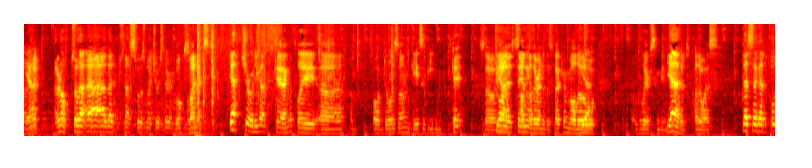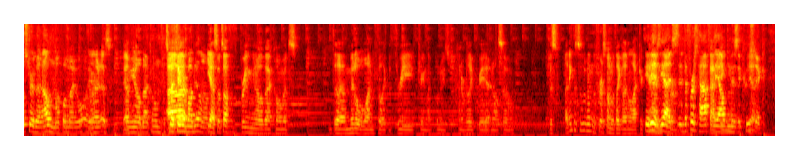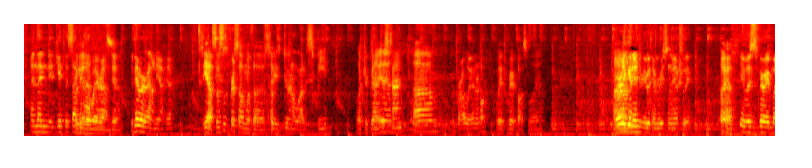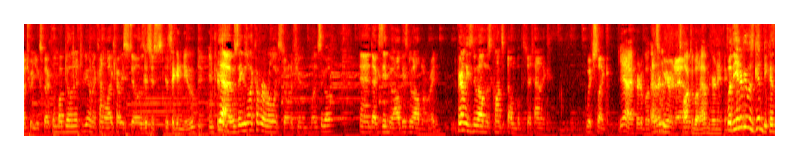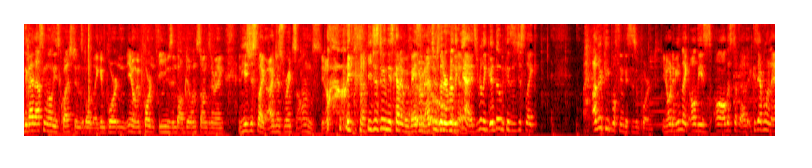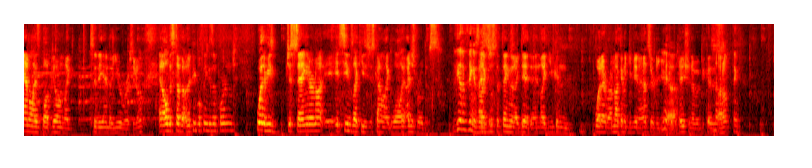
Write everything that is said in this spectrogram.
Yeah. Alright, I don't know. So that uh, that that's was my choice there. Cool. Am I next? Yeah, sure. What do you got? Okay, I'm gonna play uh, a Bob Dylan song, "Gates of Eden." Okay. So Do you yeah, wanna say up anything- other end of the spectrum. Although Yeah. The lyrics can be Yeah. interpreted otherwise. That's I got the poster of that album up on my wall. There it is. Yeah. Bringing it all back home. It's my Uh, favorite Bob Dylan album. Yeah, so it's off of Bringing It All Back Home. It's the middle one for like the three during like when he's kind of really creative, and also this. I think this would have been the first one with like an electric. It band. Yeah. for- It's the first half of the backing, album is yeah. acoustic, and then you get the or second the half. other way around. Yeah. The other way around. Yeah. Yeah. Yeah. So this is the first album with a, So he's doing a lot of speed electric at band. this time. Um. Probably. I don't know. Wait, very possible. Yeah. I heard a Um, good interview with him recently. Actually, Oh yeah. it was very much what you expect from Bob Dylan interview, and I kind of like how he still is. It's just it's like a new interview. Yeah, it was. He was on the cover of Rolling Stone a few months ago, and because he had a new album, his new album, right? Apparently, his new album is a concept album about the Titanic, which like. Yeah, I heard about that. That's that. weird. yeah. Talked about. it. I haven't heard anything. But the interview was good because the guy's asking him all these questions about like important, you know, important themes in Bob Dylan songs and everything, and he's just like, I just write songs, you know, like he's just doing these kind of evasive answers know. that are really, Yeah. yeah, it's really good though because it's just like other people think this is important. You know what I mean? Like all these, all this stuff. Because everyone analyzed Bob Dylan like to the end of the universe, you know, and all this stuff that other people think is important, whether he's just saying it or not. It, it seems like he's just kind of like, well, I just wrote this. The other thing is It's like just a thing that I did, and like you can, whatever. I'm not going to give you an answer to your Yeah. interpretation of it because no, I don't think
